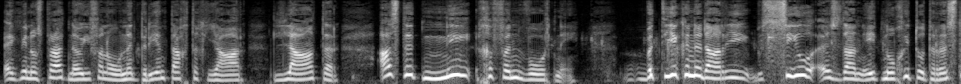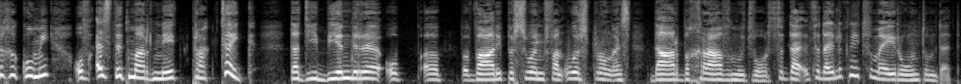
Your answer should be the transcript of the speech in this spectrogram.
ek weet ons praat nou hier van 183 jaar later, as dit nie gevind word nie, beteken dit daardie siel is dan het nog nie tot rus gekom nie of is dit maar net praktyk dat die beendere op uh, waar die persoon van oorsprong is daar begrawe moet word? Verduidelik net vir my rondom dit.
